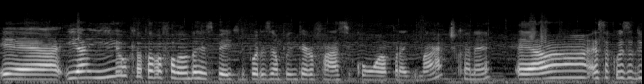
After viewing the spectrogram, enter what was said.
É, e aí, o que eu estava falando a respeito de, por exemplo, interface com a pragmática, né? É a, essa coisa de,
